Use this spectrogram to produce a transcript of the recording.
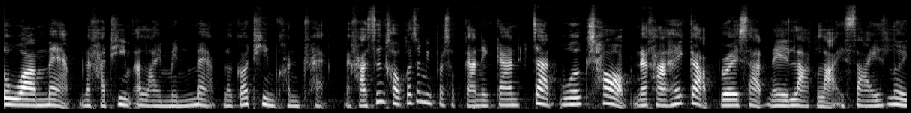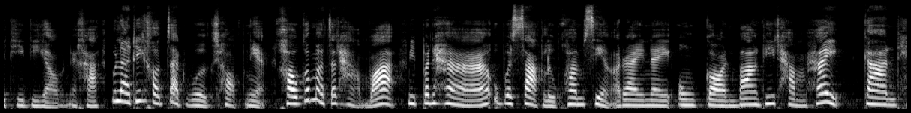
ตัว map นะคะ team alignment map แล้วก็ team contract นะคะ ซึ่งเขาก็จะมีประสบการณ์ในการจัดเวิร์กช็อปนะคะให้กับบริษัทในหลากหลายไซส์เลยทีเดียวนะคะ เวลาที่เขาจัดเวิร์กช็อปเนี่ยเขาก็มาจะถามว่ามีปัญหาอุปสรรคหรือความเสี่ยงอะไรในองค์กรบ้างที่ทำให้การเท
